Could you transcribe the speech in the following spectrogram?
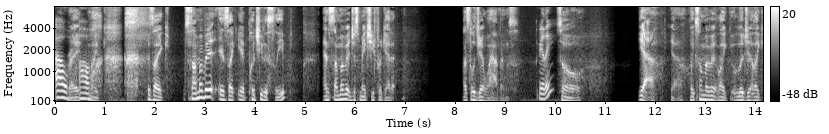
Oh, right? oh, Like, because like some of it is like it puts you to sleep, and some of it just makes you forget it. That's legit what happens. really? So, yeah, yeah. Like some of it, like legit, like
